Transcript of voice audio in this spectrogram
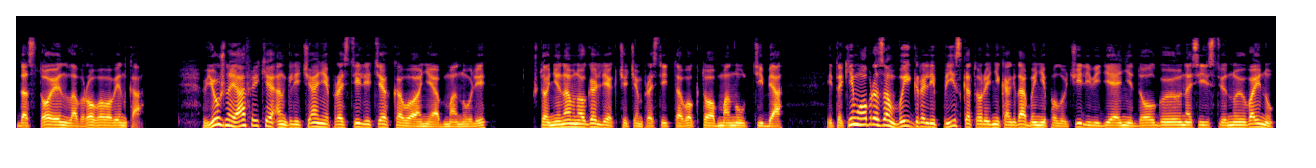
достоин лаврового венка. В Южной Африке англичане простили тех, кого они обманули, что не намного легче, чем простить того, кто обманул тебя, и таким образом выиграли приз, который никогда бы не получили, ведя недолгую насильственную войну.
